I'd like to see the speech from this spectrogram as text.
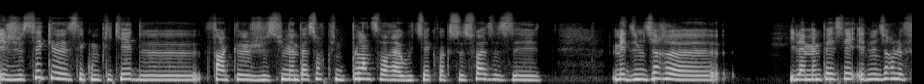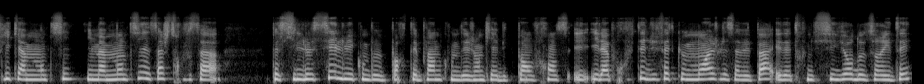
Et je sais que c'est compliqué de. Enfin, que je suis même pas sûre qu'une plainte serait aboutie à quoi que ce soit. Ça, c'est... Mais de me dire. Euh, il a même pas essayé. Et de me dire, le flic a menti. Il m'a menti. Et ça, je trouve ça. Parce qu'il le sait, lui, qu'on peut porter plainte contre des gens qui habitent pas en France. Et il a profité du fait que moi, je le savais pas et d'être une figure d'autorité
